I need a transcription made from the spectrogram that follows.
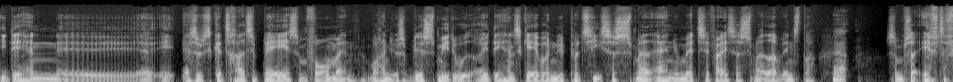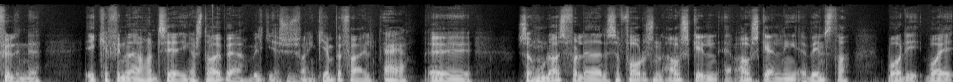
i det han øh, øh, altså skal træde tilbage som formand, hvor han jo så bliver smidt ud, og i det han skaber et nyt parti, så smad, er han jo med til faktisk at smadre Venstre, Ja. som så efterfølgende ikke kan finde ud af at håndtere Inger Støjberg, hvilket jeg synes var en kæmpe fejl. Ja, ja. Øh, så hun også forlader det. Så får du sådan en afskælning, afskalning af Venstre, hvor, det, hvor jeg,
